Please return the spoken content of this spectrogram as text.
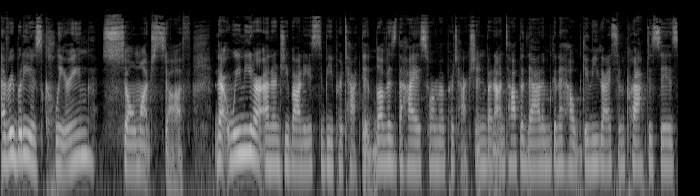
Everybody is clearing so much stuff that we need our energy bodies to be protected. Love is the highest form of protection. But on top of that, I'm going to help give you guys some practices,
